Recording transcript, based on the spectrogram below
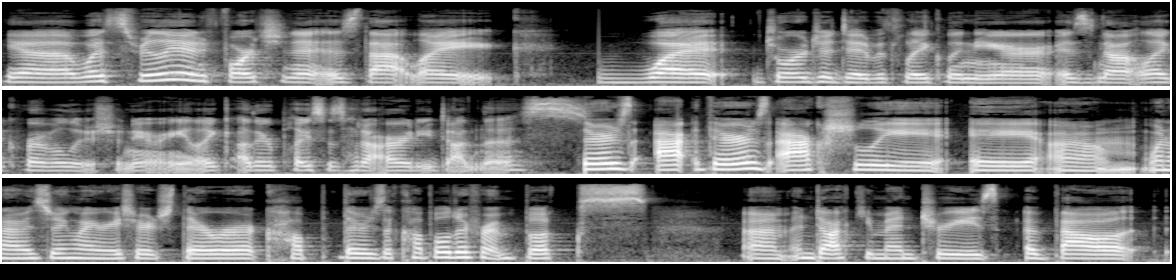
Yeah, what's really unfortunate is that like what Georgia did with Lake Lanier is not like revolutionary. Like other places had already done this. There's a- there's actually a um when I was doing my research there were a couple there's a couple different books um, and documentaries about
